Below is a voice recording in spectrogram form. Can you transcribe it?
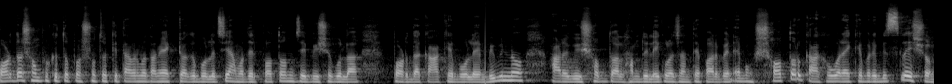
পর্দা সম্পর্কিত প্রশ্ন তো কিতাবের মধ্যে আমি একটু আগে বলেছি, আমাদের প্রথম যে বিষয়গুলো পর্দা কাকে বলে, বিভিন্ন আরবি শব্দ, আলহামদুলিল্লাহ এগুলো জানতে পারবেন এবং সতর কাকে বলে একেবারে বিশ্লেষণ।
